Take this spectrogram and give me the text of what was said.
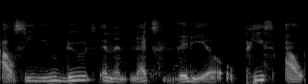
I'll see you dudes in the next video. Peace out.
